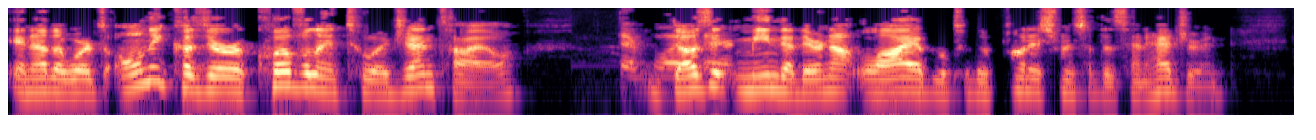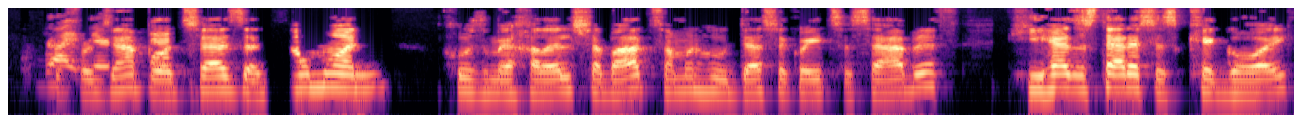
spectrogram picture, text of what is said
In other words, only because they're equivalent to a Gentile doesn't mean that they're not liable to the punishments of the Sanhedrin. Right, for example, it says that someone who's mechalel Shabbat, someone who desecrates the Sabbath, he has a status as kegoy.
